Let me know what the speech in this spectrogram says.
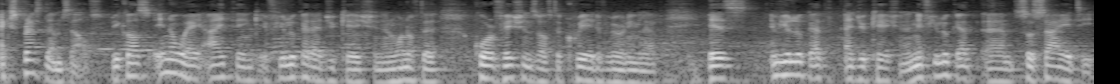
express themselves. Because in a way i think if you look at education and one of the core visions of the creative learning lab is if you look at education and if you look at um, society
